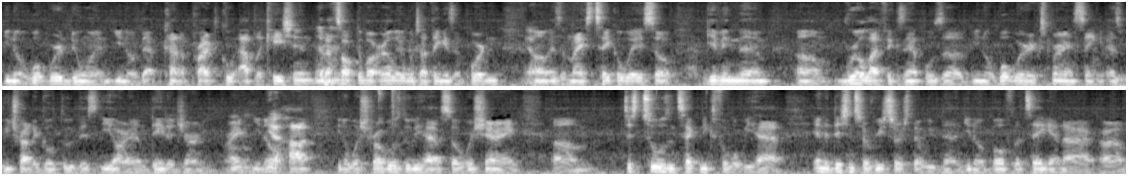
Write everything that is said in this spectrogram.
you know what we're doing, you know that kind of practical application that I Mhm. talked about earlier, which I think is important, Yeah. um, is a nice takeaway. So giving them um, real life examples of you know what we're experiencing as we try to go through this ERM data journey, right? Mhm. You know Yeah. how you know what struggles do we have? So we're sharing um, just tools and techniques for what we have in addition to research that we've done, you know, both Latega and I um,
